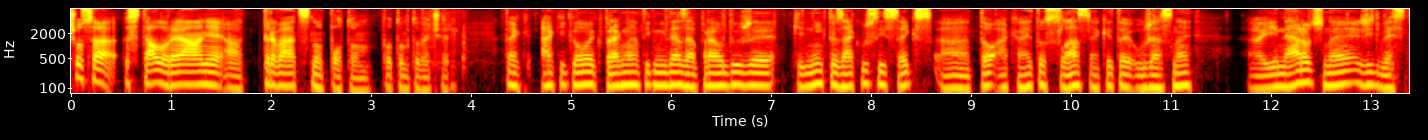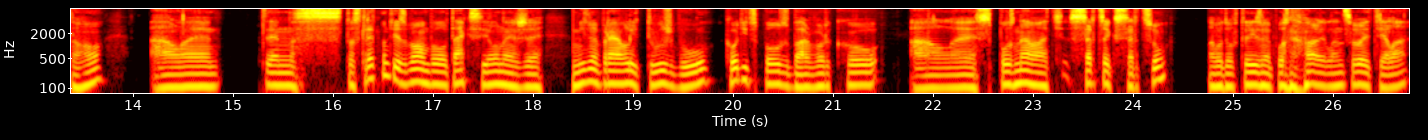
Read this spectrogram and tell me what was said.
čo sa stalo reálne a trvácno potom, po tomto večeri? Tak akýkoľvek pragmatik mi dá za pravdu, že keď niekto zakúsi sex a to, aká je to slasť, aké to je úžasné, je náročné žiť bez toho ale ten, to stretnutie s Bohom bolo tak silné, že my sme prejavili túžbu chodiť spolu s Barborkou, ale spoznávať srdce k srdcu, lebo dovtedy sme poznávali len svoje tela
